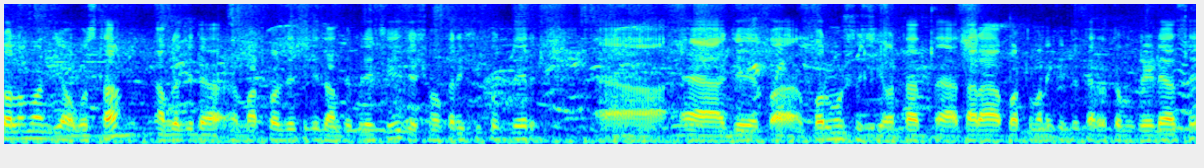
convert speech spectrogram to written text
চলমান যে অবস্থা, আমরা যেটা মাঠ পর্যায় থেকে জানতে পেরেছি যে সহকারী শিক্ষকদের যে কর্মসূচি, অর্থাৎ তারা বর্তমানে কিন্তু তেরোতম গ্রেডে আছে।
